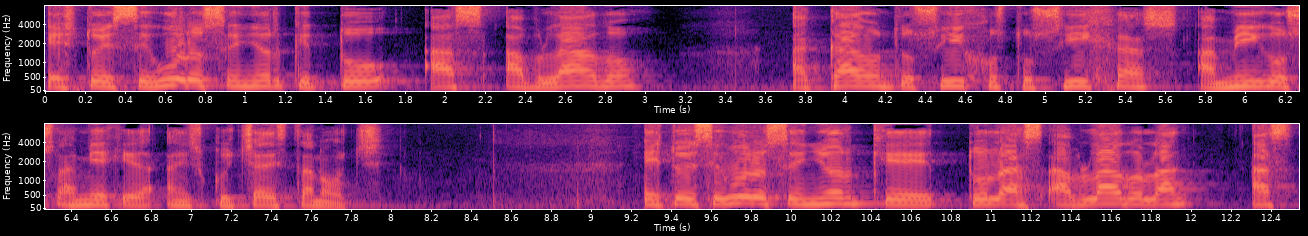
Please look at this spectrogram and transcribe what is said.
Estoy seguro, Señor, que tú has hablado a cada uno de tus hijos, tus hijas, amigos, amigas que han escuchado esta noche. Estoy seguro, Señor, que tú lo has hablado, has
